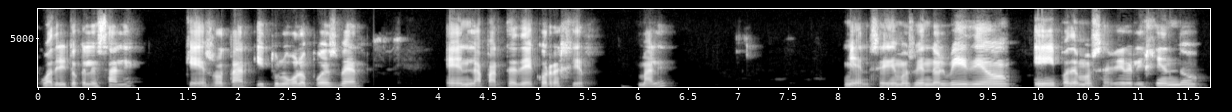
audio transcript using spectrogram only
cuadrito que le sale qué es rotar y tú luego lo puedes ver en la parte de corregir, ¿vale? Bien, seguimos viendo el vídeo y podemos seguir eligiendo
